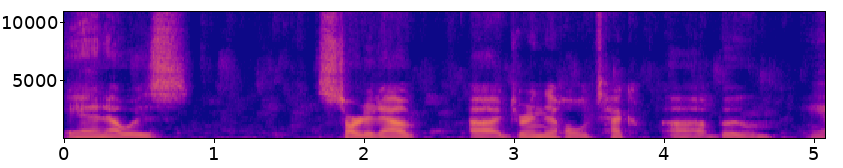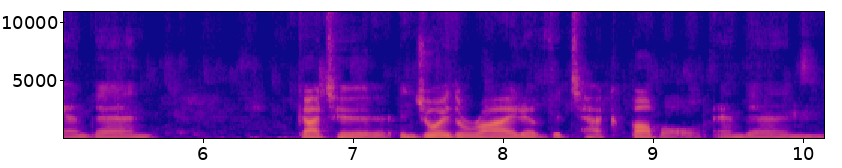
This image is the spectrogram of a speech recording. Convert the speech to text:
And I was started out uh, during the whole tech uh, boom and then got to enjoy the ride of the tech bubble and then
